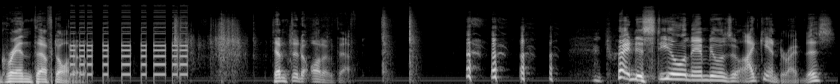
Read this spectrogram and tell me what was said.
grand theft auto. Attempted auto theft. Trying to steal an ambulance. I can't drive this.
